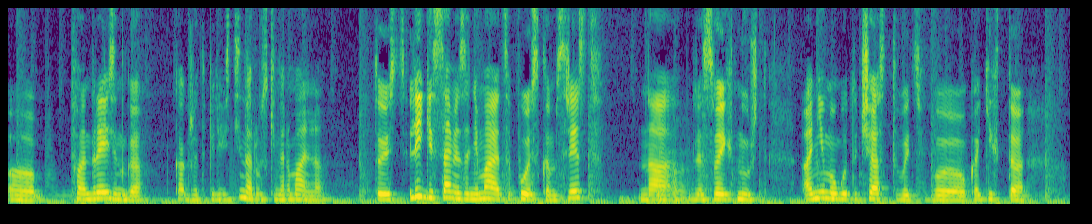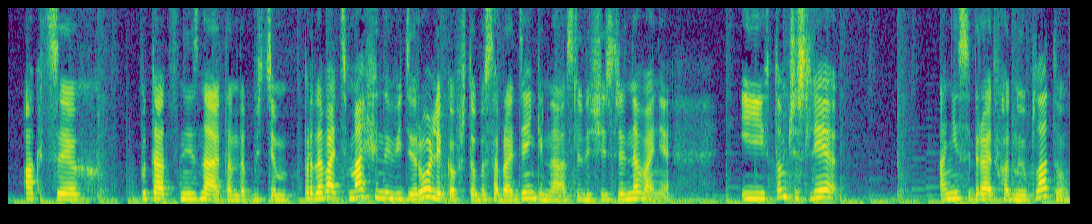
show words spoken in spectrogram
э, фандрейзинга. Как же это перевести на русский нормально? То есть лиги сами занимаются поиском средств на, Ага. для своих нужд. Они могут участвовать в каких-то акциях, пытаться, не знаю, там, допустим, продавать маффины в виде роликов, чтобы собрать деньги на следующие соревнования. И в том числе они собирают входную плату,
